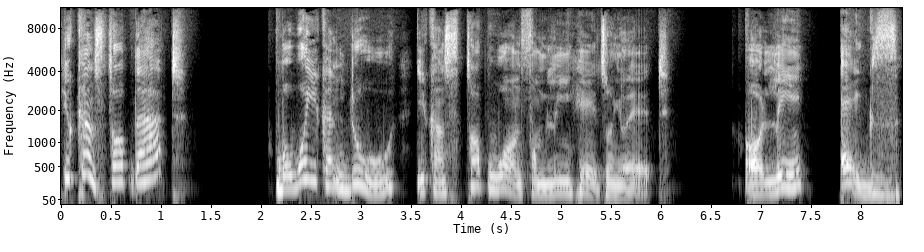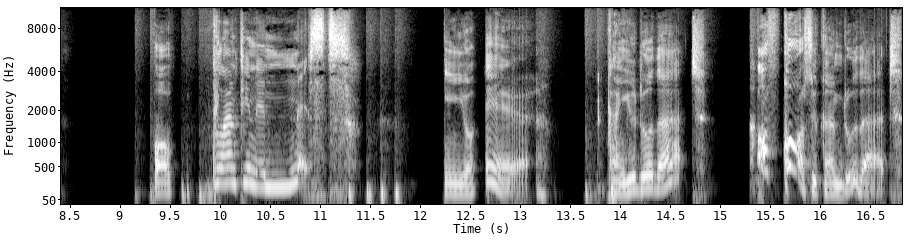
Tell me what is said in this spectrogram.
You can't stop that. But what you can do, you can stop one from laying heads on your head, or laying eggs, or planting a nest in your ear. Can you do that? Of course you can do that.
